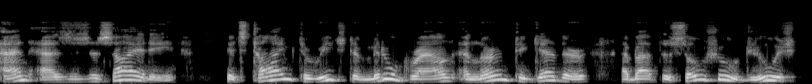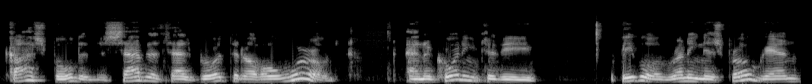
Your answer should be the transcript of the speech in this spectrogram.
and as a society. It's time to reach the middle ground and learn together about the social Jewish gospel that the Sabbath has brought to the whole world. And according to the people running this program,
